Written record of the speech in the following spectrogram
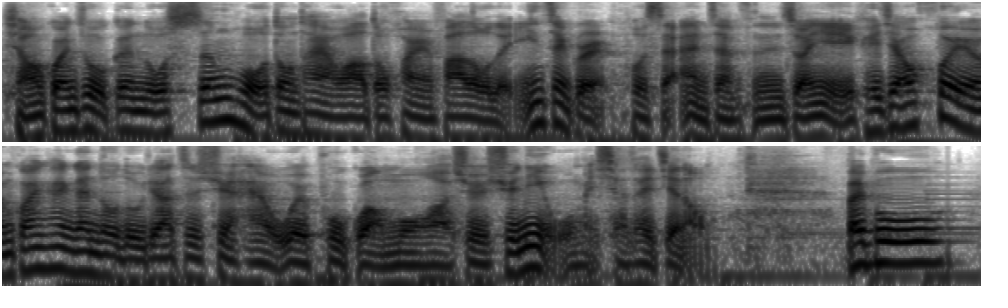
想要关注我更多生活动态的话，都欢迎 follow 我的 Instagram 或是按赞粉丝专业，也可以加入会员观看更多独家资讯，还有未曝光魔化学学历。我们下次再见哦，拜拜。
